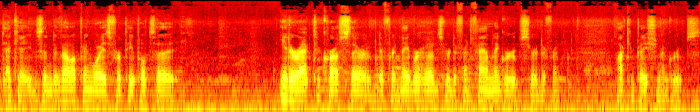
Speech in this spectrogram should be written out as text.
decades in developing ways for people to interact across their different neighborhoods or different family groups or different occupational groups.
